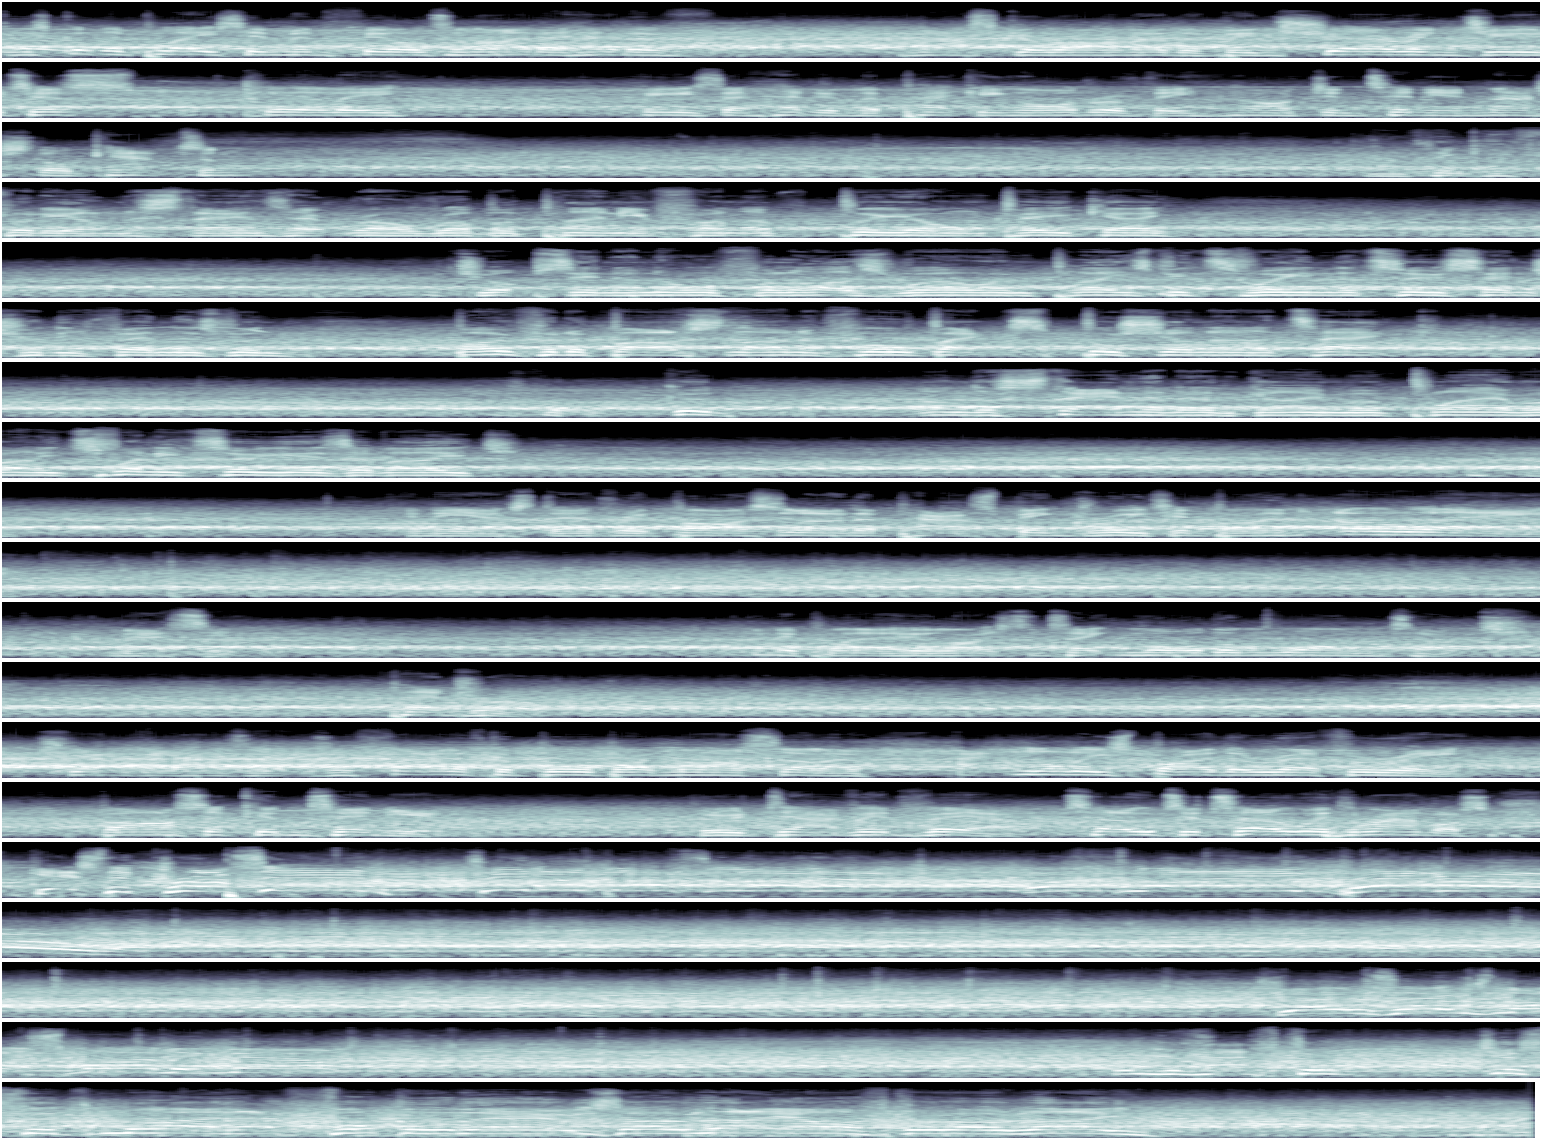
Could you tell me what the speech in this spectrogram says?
He's got the place in midfield tonight ahead of Mascherano. They've been sharing duties. Clearly, he's ahead in the pecking order of the Argentinian national captain. I think he fully understands that role Robert playing in front of Puyol and Piqué. Drops in an awful lot as well and plays between the two central defenders when both of the Barcelona fullbacks push on an attack. He's got a good understanding of the game of a player only 22 years of age. Iniesta, every Barcelona pass being greeted by an Ole. Messi. Any player who likes to take more than one touch. Pedro. Xavi has it. A foul off the ball by Marcelo, acknowledged by the referee. Barca continue through David Villa, toe to toe with Ramos. Gets the cross in! 2 0 you have to just admire that football there. It was Olay after Olay.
